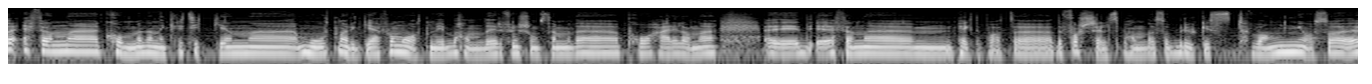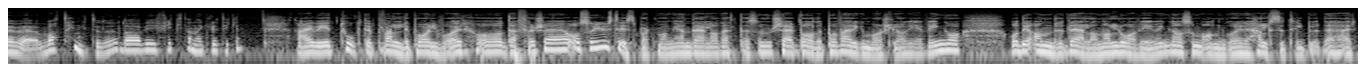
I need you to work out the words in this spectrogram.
Da FN eh, kom med denne kritikken eh, mot Norge for måten vi behandler funksjonshemmede på her i landet, eh, FN pekte på at det forskjellsbehandles og brukes tvang også. Hva tenkte du da vi fikk denne kritikken? Nei, Vi tok det veldig på alvor. og Derfor er også Justisdepartementet en del av dette, som skjer både på vergemålslovgivning og, og, de andre delene av lovgivninga som angår helsetilbudet her.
